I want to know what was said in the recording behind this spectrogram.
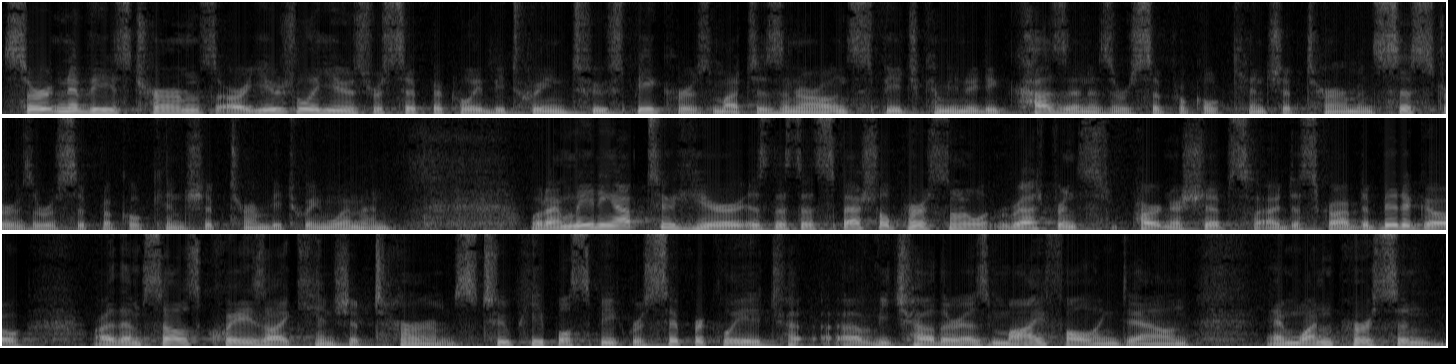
Certain of these terms are usually used reciprocally between two speakers, much as in our own speech community, cousin is a reciprocal kinship term and sister is a reciprocal kinship term between women. What I'm leading up to here is that the special personal reference partnerships I described a bit ago are themselves quasi kinship terms. Two people speak reciprocally of each other as my falling down, and one person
